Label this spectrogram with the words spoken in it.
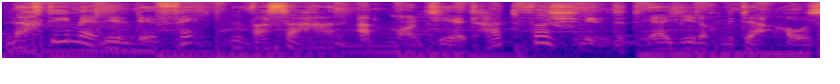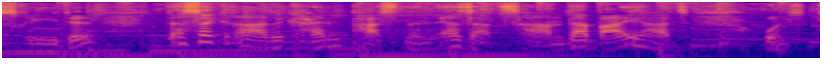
Nachdem er den defekten Wasserhahn abmontiert hat, verschwindet er jedoch mit der Ausrede, dass er gerade keinen passenden Ersatzhahn dabei hat und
